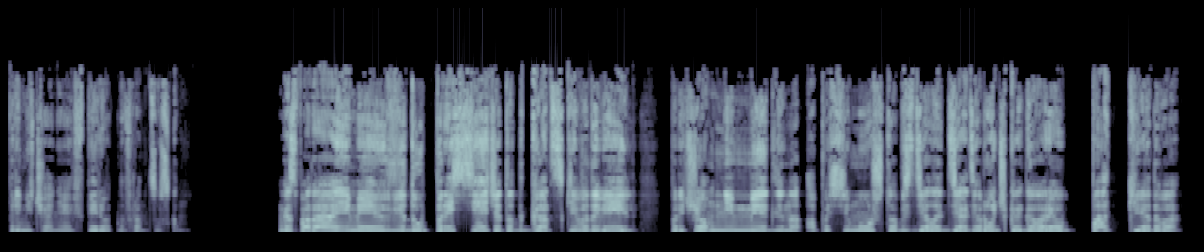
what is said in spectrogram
Примечание вперед на французском. «Господа, имею в виду пресечь этот гадский водевиль, причем немедленно, а посему, чтобы сделать дядя ручкой, говорю, покедово.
